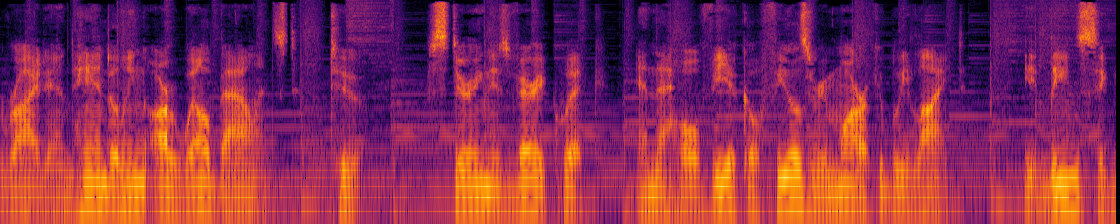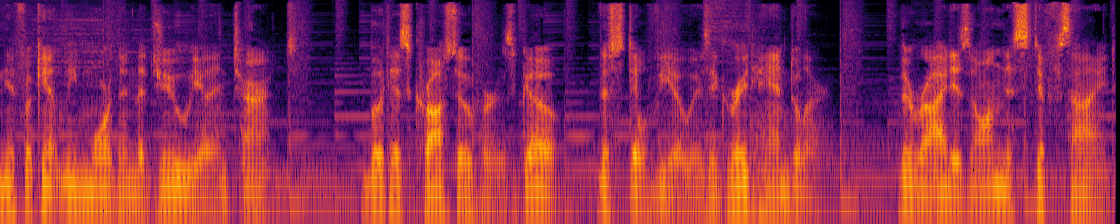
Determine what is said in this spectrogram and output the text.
Ride and handling are well balanced, too. Steering is very quick, and the whole vehicle feels remarkably light. It leans significantly more than the Giulia in turns. But as crossovers go, the Stelvio is a great handler. The ride is on the stiff side,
